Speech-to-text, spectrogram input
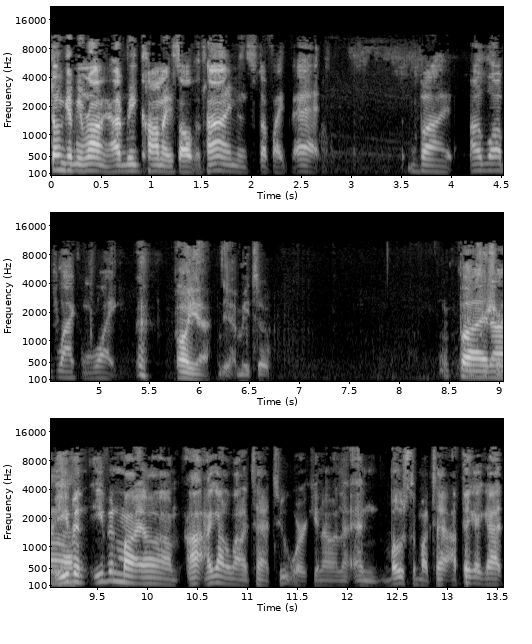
don't get me wrong, I read comics all the time and stuff like that. But I love black and white. oh yeah, yeah, me too. But yeah, sure. uh, even even my um, I, I, got a lot of tattoo work, you know, and, and most of my tat, I think I got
